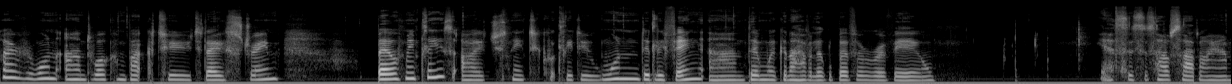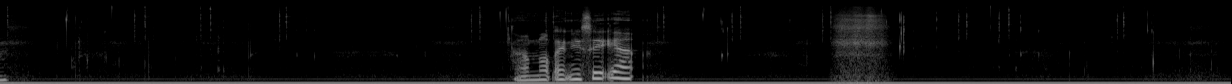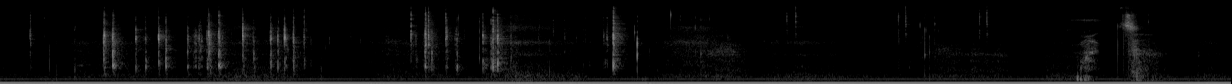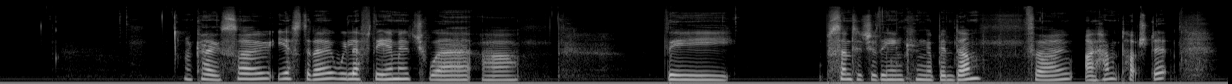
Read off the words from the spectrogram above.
Hi everyone and welcome back to today's stream. Bear with me please, I just need to quickly do one diddly thing and then we're going to have a little bit of a reveal. Yes, this is how sad I am. I'm not letting you see it yet. Okay, so yesterday we left the image where uh, the percentage of the inking had been done. So I haven't touched it,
